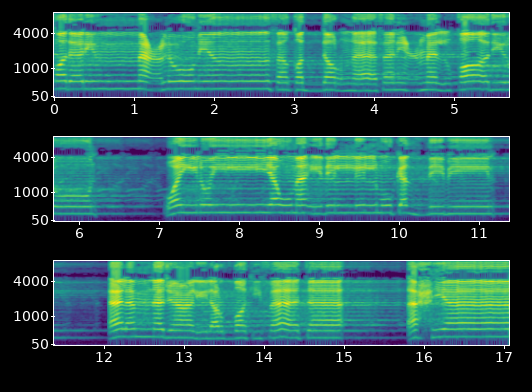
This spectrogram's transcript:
قدر معلوم فقدرنا فنعم القادرون. ويل يومئذ للمكذبين. ألم نجعل الأرض كفاتا؟ أحياء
